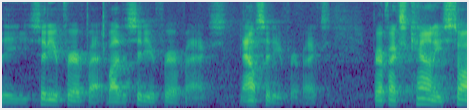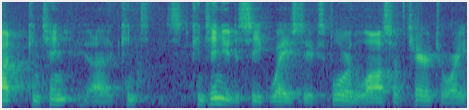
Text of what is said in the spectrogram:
the city of Fairfax, by the city of Fairfax, now city of Fairfax, Fairfax County sought, uh, con- continued to seek ways to explore the loss of territory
